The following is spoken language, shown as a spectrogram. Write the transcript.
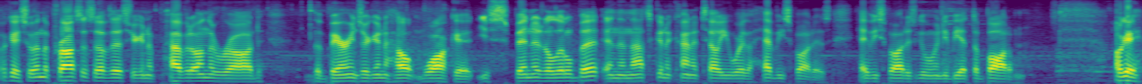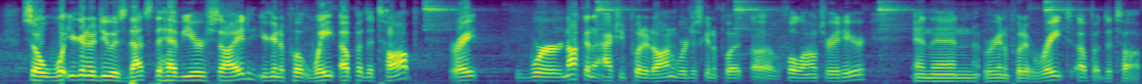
Okay, so in the process of this, you're going to have it on the rod the bearings are going to help walk it. You spin it a little bit and then that's going to kind of tell you where the heavy spot is. Heavy spot is going to be at the bottom. Okay, so what you're going to do is that's the heavier side. You're going to put weight up at the top, right? We're not going to actually put it on. We're just going to put a full ounce right here. And then we're going to put it right up at the top.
